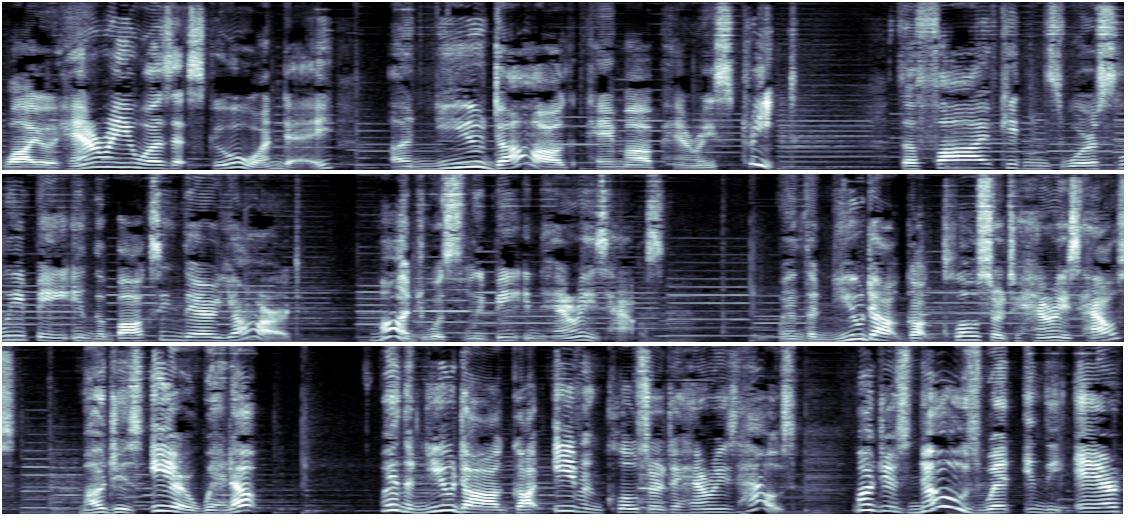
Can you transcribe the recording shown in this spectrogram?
While Henry was at school one day, a new dog came up Henry's street. The five kittens were sleeping in the box in their yard. Mudge was sleeping in Henry's house. When the new dog got closer to Henry's house, Mudge's ear went up. When the new dog got even closer to Henry's house, Mudge's nose went in the air,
